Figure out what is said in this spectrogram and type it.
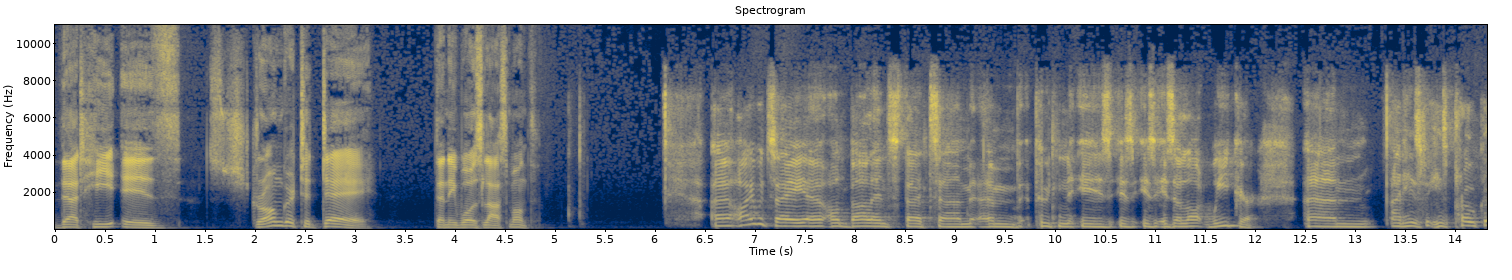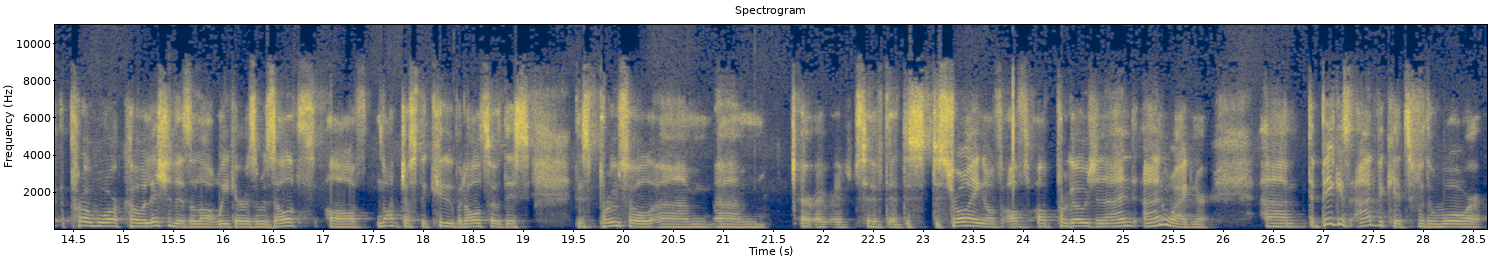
that he is stronger today than he was last month? Uh, I would say, uh, on balance, that um, um, Putin is, is is is a lot weaker, um, and his his pro pro war coalition is a lot weaker as a result of not just the coup, but also this this brutal. Um, um, uh, uh, sort of the, destroying of, of, of Prigozhin and, and Wagner. Um, the biggest advocates for the war,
